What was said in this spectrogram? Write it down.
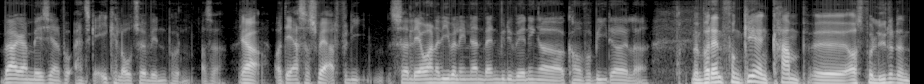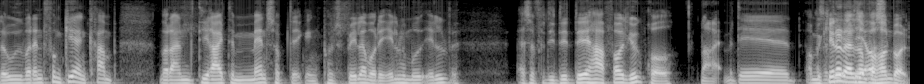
hver gang Messi er på, han skal ikke have lov til at vinde på den. Altså, Ja. og det er så svært, fordi så laver han alligevel en eller anden vanvittig vending og kommer forbi dig, eller... Men hvordan fungerer en kamp, øh, også for lytterne derude, hvordan fungerer en kamp, når der er en direkte mandsopdækning på en spiller, hvor det er 11 mod 11? Altså, fordi det, det har folk jo ikke prøvet. Nej, men det... Og man altså, kender det, det altså fra håndbold.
